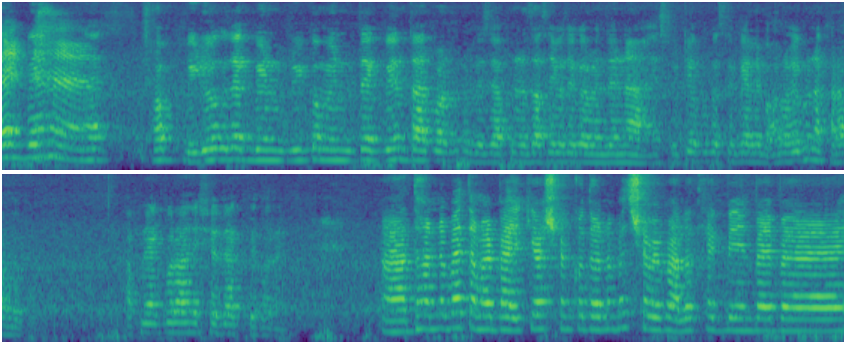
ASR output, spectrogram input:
দেখবেন হ্যাঁ। সব ভিডিও দেখবেন রিকমেন্ড দেখবেন তারপর আপনারা যাচাই বাছাই করবেন যে না সুইটি আপুর কাছে গেলে ভালো হবে না খারাপ হবে আপনি একবার এসে দেখতে পারেন। ধন্যবাদ, আমার ভাইকে অসংখ্য ধন্যবাদ। সবাই ভালো থাকবেন, বাই বাই।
